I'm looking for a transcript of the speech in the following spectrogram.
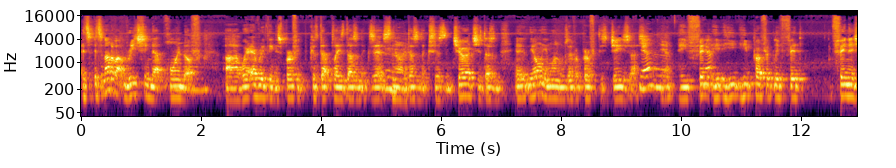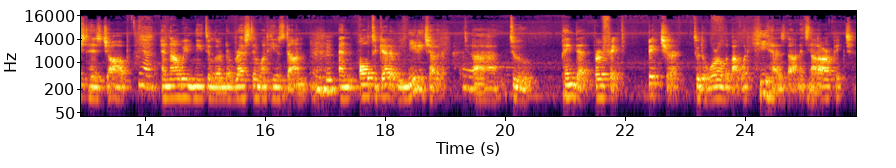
it's it's not about reaching that point of uh, where everything is perfect because that place doesn't exist. No. It doesn't exist in church. It doesn't. uh, The only one who's ever perfect is Jesus. Yeah. Yeah. He fit. Yeah. He, he he perfectly fit finished his job. Yeah. And now we need to learn to rest in what he has done. Mm-hmm. And all together we need each other uh, to paint that perfect picture to the world about what he has done. It's not our picture.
